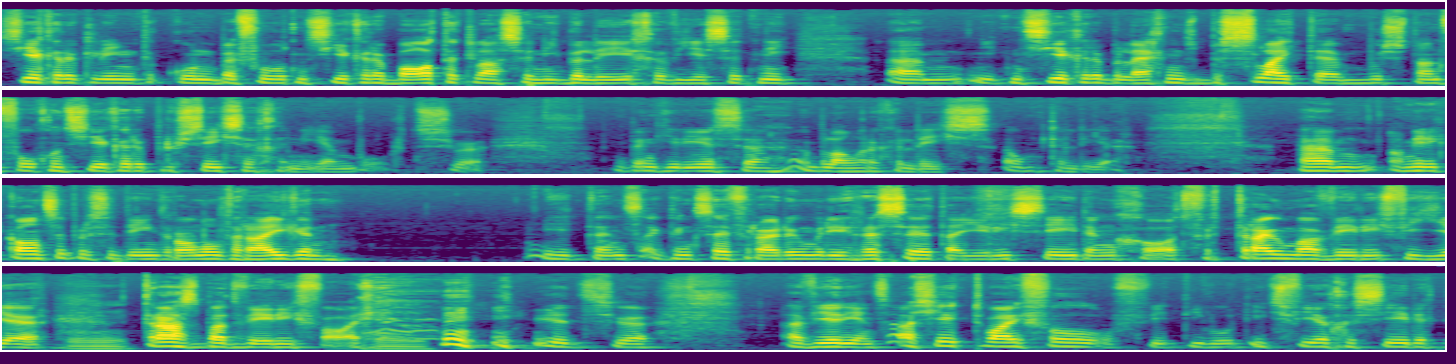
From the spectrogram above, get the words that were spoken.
Sekere kliënte kon byvoorbeeld in sekere bateklasse nie belê gewees het nie. Ehm um, met 'n sekere beleggingsbesluite moes dan volgens sekere prosesse geneem word. So ek dink hierdie is 'n belangrike les om te leer ehm um, Amerikaanse president Ronald Reagan het tens ek dink sy verhouding met die Russe het hy hierdie sê ding gehad vertrou maar verifieer mm. trust but verify mm. jy weet so uh, weer eens as jy twyfel of weet jy word iets vir jou gesê dit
